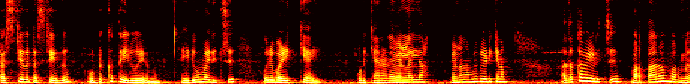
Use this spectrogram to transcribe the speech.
ടെസ്റ്റ് ചെയ്ത് ടെസ്റ്റ് ചെയ്ത് ഒടുക്കത്തെ എരിവായിരുന്നു. എരിവും വലിച്ച് ഒരു വഴിക്കായി. കുടിക്കാനാണെങ്കിൽ വെള്ളമില്ല. വെള്ളം നമ്മൾ മേടിക്കണം അതൊക്കെ മേടിച്ച് വർത്തമാനം പറഞ്ഞ്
